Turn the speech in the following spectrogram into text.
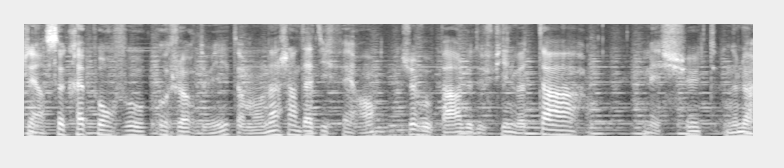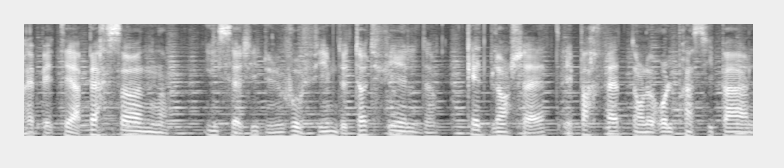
J'ai un secret pour vous. Aujourd'hui, dans mon agenda différent, je vous parle du film Tar. Mais chut, ne le répétez à personne. Il s'agit du nouveau film de Todd Field. Kate Blanchett est parfaite dans le rôle principal.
